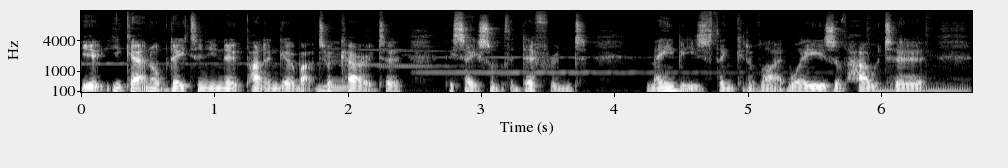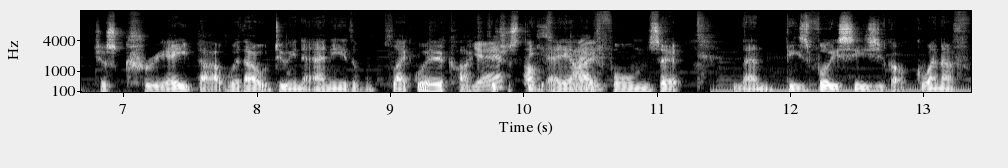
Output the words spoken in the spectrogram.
you, you get an update in your notepad and go back to Mm. a character, they say something different. Maybe he's thinking of like ways of how to just create that without doing any of the legwork. Like Yeah, just the AI forms it, and then these voices. You've got Gwyneth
